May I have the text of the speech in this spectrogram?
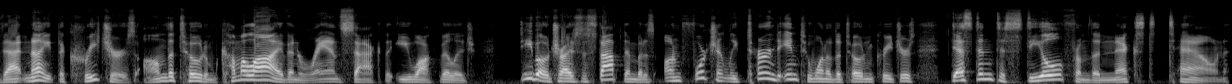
That night, the creatures on the totem come alive and ransack the Ewok village. Teebo tries to stop them, but is unfortunately turned into one of the totem creatures, destined to steal from the next town.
